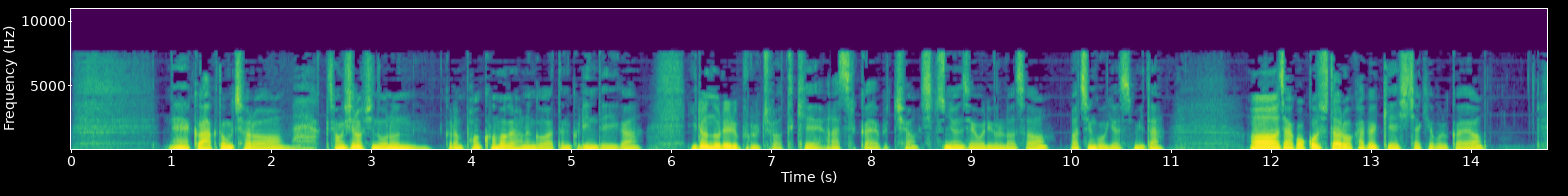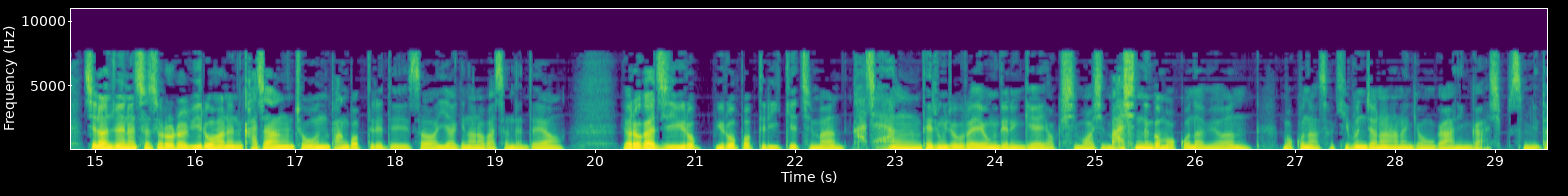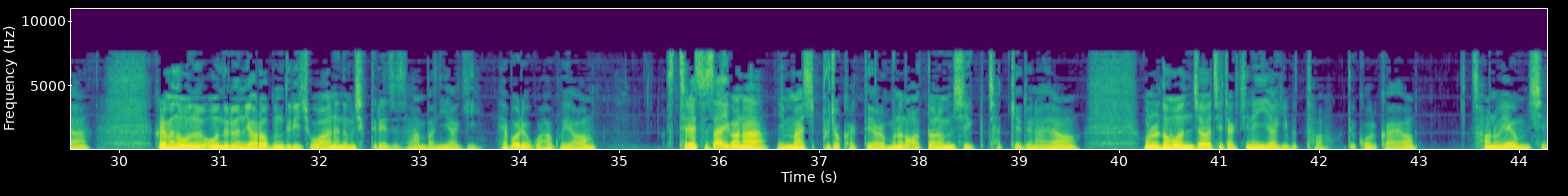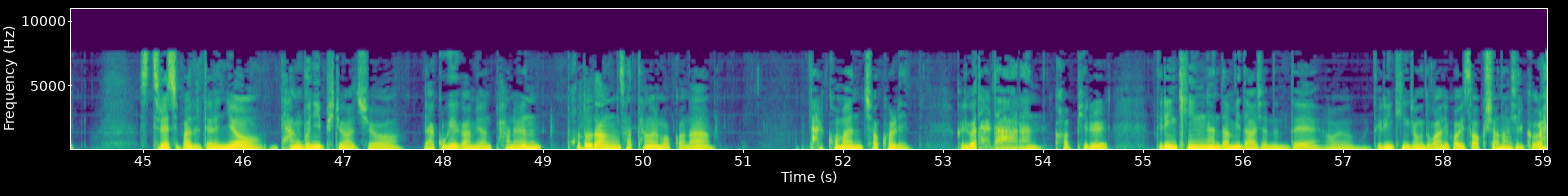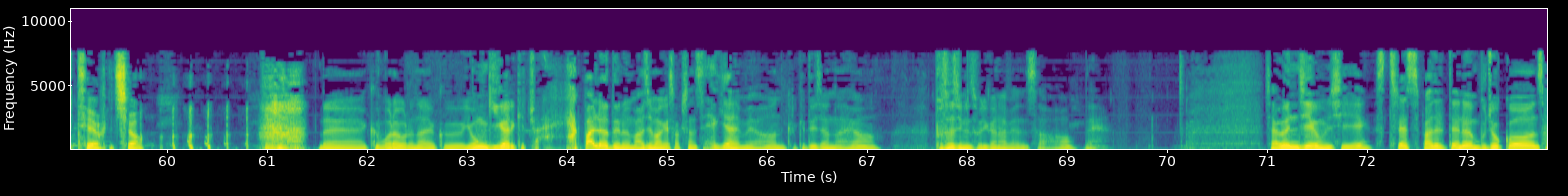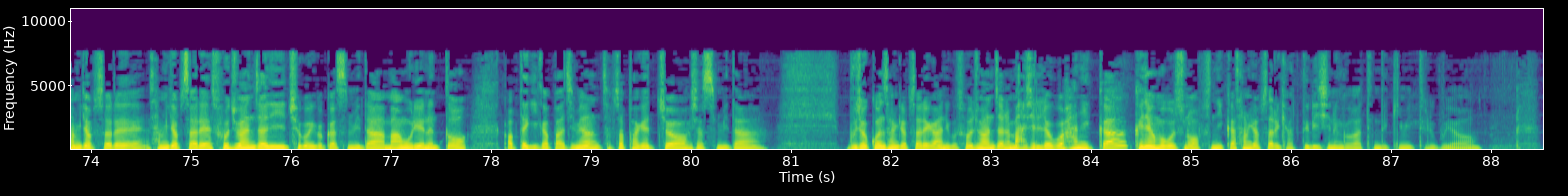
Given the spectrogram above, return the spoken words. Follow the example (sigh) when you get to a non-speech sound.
네, 그 악동처럼 막 정신없이 노는 그런 펑크 음악을 하는 것 같던 그린데이가 이런 노래를 부를 줄 어떻게 알았을까요? 그쵸? 십수년 세월이 흘러서 멋진 곡이었습니다. 어, 자, 꽃꽃수다로 가볍게 시작해 볼까요? 지난주에는 스스로를 위로하는 가장 좋은 방법들에 대해서 이야기 나눠봤었는데요. 여러 가지 위로, 위로법들이 있겠지만 가장 대중적으로 애용되는 게 역시 멋이, 맛있는 거 먹고 나면 먹고 나서 기분 전환하는 경우가 아닌가 싶습니다. 그러면 오늘, 오늘은 여러분들이 좋아하는 음식들에 대해서 한번 이야기 해보려고 하고요. 스트레스 쌓이거나 입맛이 부족할 때 여러분은 어떤 음식 찾게 되나요? 오늘도 먼저 제작진의 이야기부터 듣고 올까요? 선우의 음식. 스트레스 받을 때는요, 당분이 필요하죠. 약국에 가면 파는 포도당 사탕을 먹거나 달콤한 초콜릿, 그리고 달달한 커피를 drinking 한답니다 하셨는데, 어휴, drinking 정도가 아니고 거의 suction 하실 것 같아요. (laughs) 그쵸? (laughs) 네, 그 뭐라 그러나요? 그 용기가 이렇게 쫙 빨려드는 마지막에 suction 세게 하면 그렇게 되잖아요. 부서지는 소리가 나면서. 네. 자, 은지의 음식. 스트레스 받을 때는 무조건 삼겹살에, 삼겹살에 소주 한 잔이 최고인 것 같습니다. 마무리에는 또 껍데기가 빠지면 섭섭하겠죠? 하셨습니다. 무조건 삼겹살이가 아니고 소주 한 잔을 마시려고 하니까 그냥 먹을 수는 없으니까 삼겹살을 곁들이시는 것 같은 느낌이 들고요.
